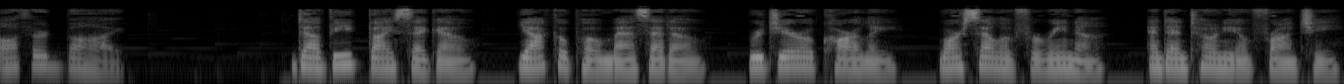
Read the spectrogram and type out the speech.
Authored by David Bicego, Jacopo Mazzetto, Ruggero Carli, Marcello Farina, and Antonio Franchi.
